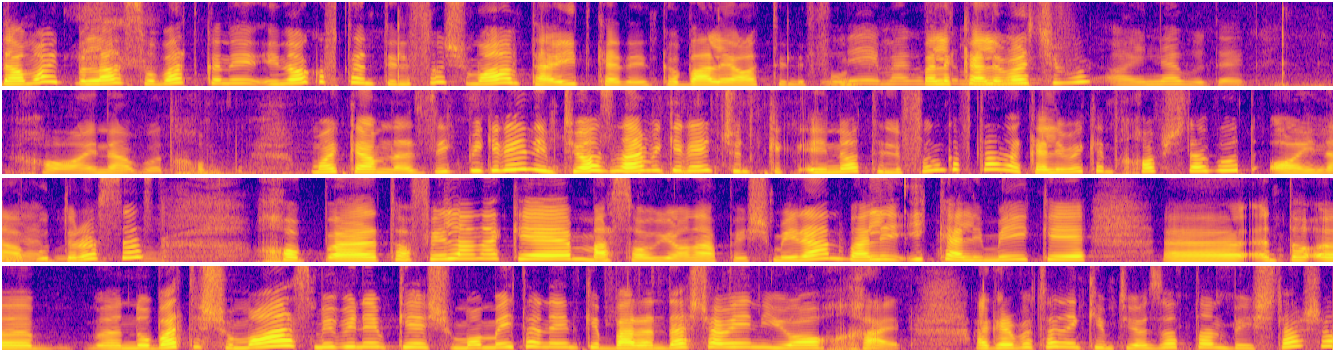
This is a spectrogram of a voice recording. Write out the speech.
دمایت بلند صحبت کنین اینا گفتن تلفن شما هم تایید کردین که بله ها تلفن گفتم کلمه. چی بود آینه بوده خب آینه بود خب ما کم نزدیک بگیرین امتیاز نمی‌گیرین چون که اینا تلفن گفتن و کلمه که انتخاب شده بود آینه بود درست است؟ خب تا فعلا نه که مساویانه پیش میرن ولی این کلمه ای که نوبت شما است می‌بینیم که شما می‌تونین که برنده شوین یا خیر. اگر بتونین که امتیازاتتان بیشتر شوه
